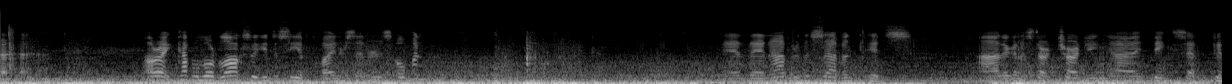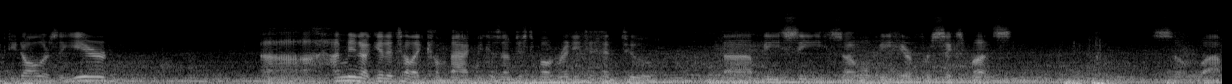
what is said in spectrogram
All right, couple more blocks. We get to see if the Viner Center is open. And then after the seventh, it's uh, they're going to start charging. Uh, I think set fifty dollars a year. Uh, I may not get it till I come back because I'm just about ready to head to uh, BC, so I won't be here for six months. So. Uh,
